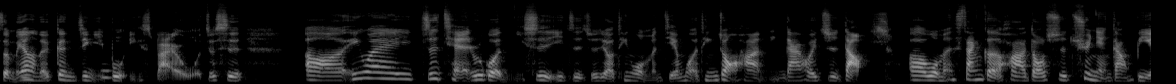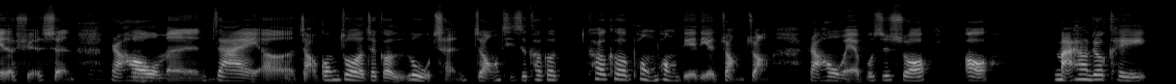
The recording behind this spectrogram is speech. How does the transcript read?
怎么样的更进一步 inspire 我？就是，呃，因为之前如果你是一直就是有听我们节目的听众的话，你应该会知道，呃，我们三个的话都是去年刚毕业的学生，然后我们在呃找工作的这个路程中，其实磕磕磕磕碰碰跌跌撞撞，然后我们也不是说哦马上就可以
